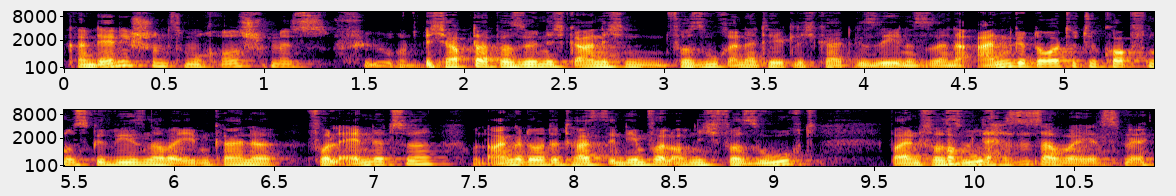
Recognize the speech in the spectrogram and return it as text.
kann der nicht schon zum Rausschmiss führen? Ich habe da persönlich gar nicht einen Versuch einer Tätlichkeit gesehen. Es ist eine angedeutete Kopfnuss gewesen, aber eben keine vollendete. Und angedeutet heißt in dem Fall auch nicht versucht, weil ein Versuch. Oh, das ist aber jetzt eine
